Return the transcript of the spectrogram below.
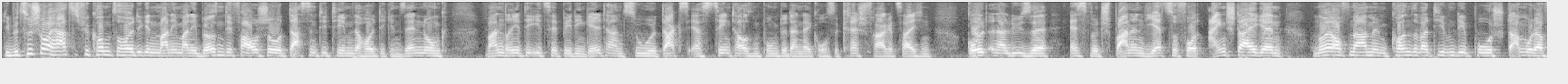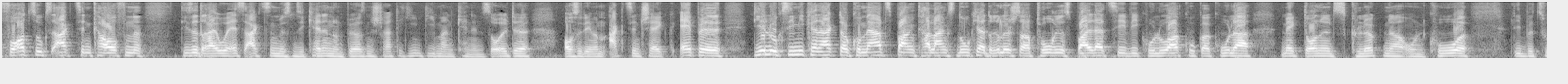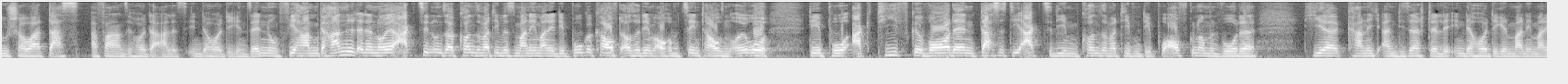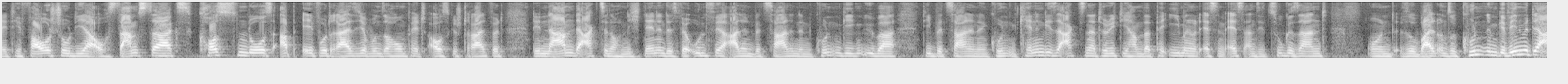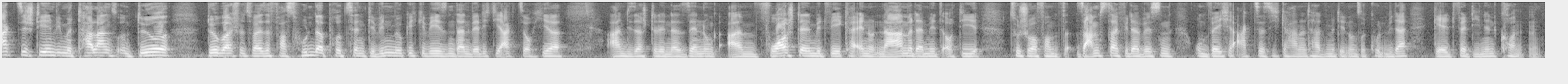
Liebe Zuschauer, herzlich willkommen zur heutigen Money Money Börsen TV Show. Das sind die Themen der heutigen Sendung. Wann dreht die EZB den Geldhahn zu? DAX erst 10.000 Punkte, dann der große Crash? Fragezeichen. Goldanalyse. Es wird spannend. Jetzt sofort einsteigen. Neuaufnahme im konservativen Depot. Stamm- oder Vorzugsaktien kaufen. Diese drei US-Aktien müssen Sie kennen und Börsenstrategien, die man kennen sollte. Außerdem im Aktiencheck Apple, Dialog, Semiconductor, Commerzbank, Talangs, Nokia, Drillisch, Sartorius, Balder, CW, Color, Coca-Cola, McDonalds, Klöckner und Co. Liebe Zuschauer, das erfahren Sie heute alles in der heutigen Sendung. Wir haben gehandelt, eine neue Aktie in unser konservatives Money Money Depot gekauft, außerdem auch im 10.000 Euro Depot aktiv geworden. Das ist die Aktie, die im konservativen Depot aufgenommen wurde. Hier kann ich an dieser Stelle in der heutigen Money Money TV Show, die ja auch samstags kostenlos ab 11.30 Uhr auf unserer Homepage ausgestrahlt wird, den Namen der Aktie noch nicht nennen. Das wäre unfair allen bezahlenden Kunden gegenüber. Die bezahlenden Kunden kennen diese Aktie natürlich, die haben wir per E-Mail und SMS an sie zugesandt. Und sobald unsere Kunden im Gewinn mit der Aktie stehen, wie mit Talangs und Dürr, Dürr beispielsweise fast 100% Gewinn möglich gewesen, dann werde ich die Aktie auch hier an dieser Stelle in der Sendung ähm, vorstellen mit WKN und Name, damit auch die Zuschauer vom Samstag wieder wissen, um welche Aktie es sich gehandelt hat, mit denen unsere Kunden wieder Geld verdienen konnten.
